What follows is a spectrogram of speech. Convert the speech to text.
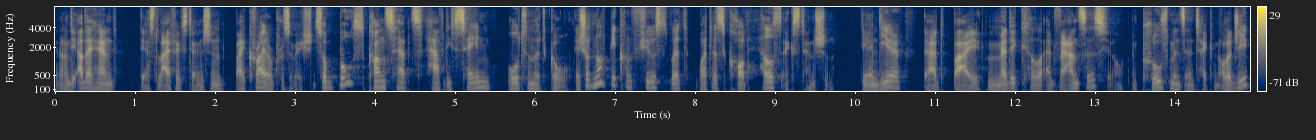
And on the other hand, there's life extension by cryopreservation. So both concepts have the same ultimate goal. They should not be confused with what is called health extension. The idea that by medical advances, you know, improvements in technology,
